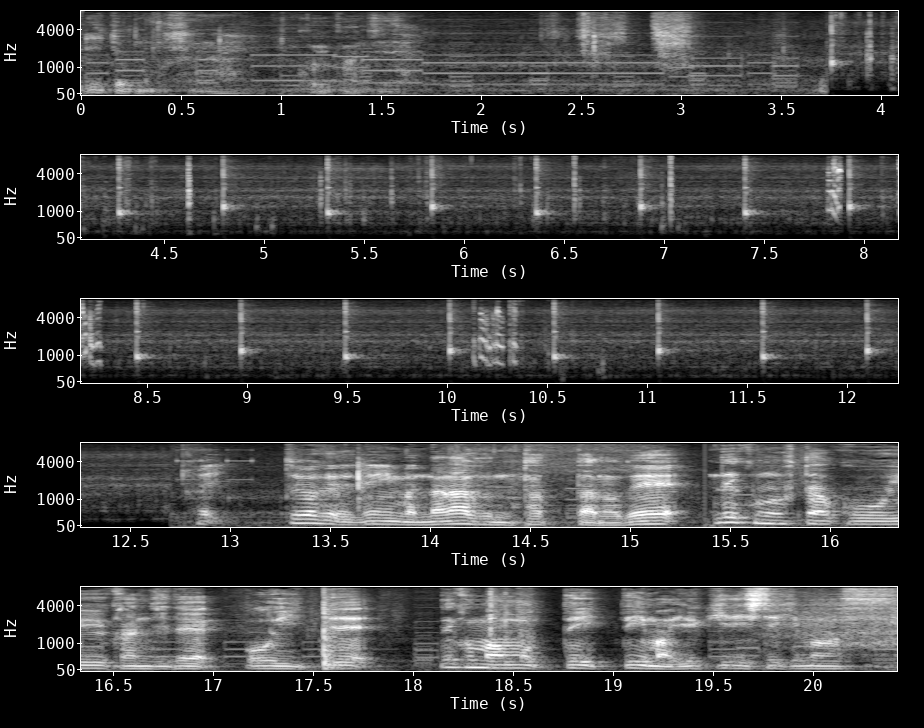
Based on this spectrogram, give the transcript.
いいと思うんですよね。こういう感じで。はい。というわけでね、今7分経ったので、で、この蓋をこういう感じで置いて、で、このまま持っていって、今、湯切りしていきます。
